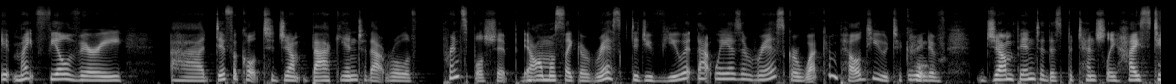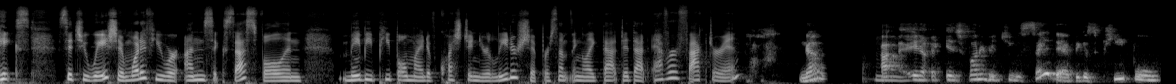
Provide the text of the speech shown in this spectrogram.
it might feel very uh, difficult to jump back into that role of principalship mm-hmm. almost like a risk did you view it that way as a risk or what compelled you to kind of jump into this potentially high stakes situation what if you were unsuccessful and maybe people might have questioned your leadership or something like that did that ever factor in no Mm. I, you know, it's funny that you would say that because people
